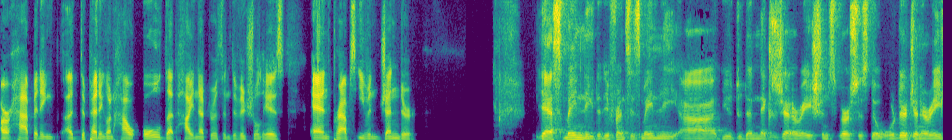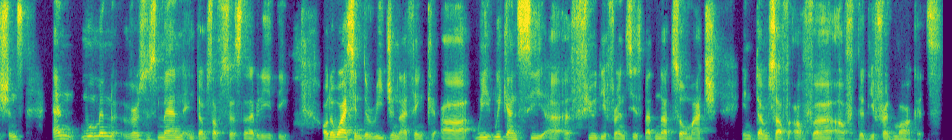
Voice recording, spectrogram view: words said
are happening uh, depending on how old that high net worth individual is, and perhaps even gender. Yes, mainly the difference is mainly uh, due to the next generations versus the older generations, and women versus men in terms of sustainability. Otherwise, in the region, I think uh, we we can see a, a, few differences, but not so much in terms of of, uh, of the different markets.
